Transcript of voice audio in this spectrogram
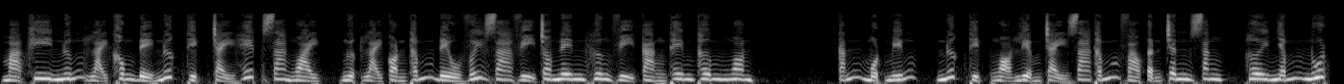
mà khi nướng lại không để nước thịt chảy hết ra ngoài, ngược lại còn thấm đều với gia vị cho nên hương vị càng thêm thơm ngon. Cắn một miếng, nước thịt ngọ liệm chảy ra thấm vào tận chân răng, hơi nhấm nuốt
